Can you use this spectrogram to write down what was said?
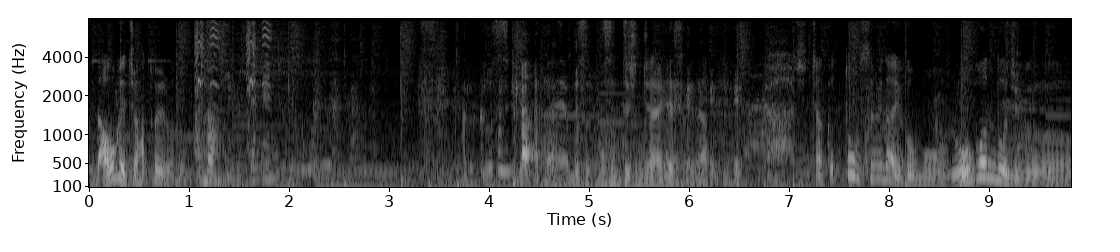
나오겠죠 핫토이로도? 안 나왔으니까. 그, 그렇습니다. 네, 무슨 무슨 뜻인지 알겠습니다. 야, 진짜 끝도 없습니다. 이거 뭐 로건도 지금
